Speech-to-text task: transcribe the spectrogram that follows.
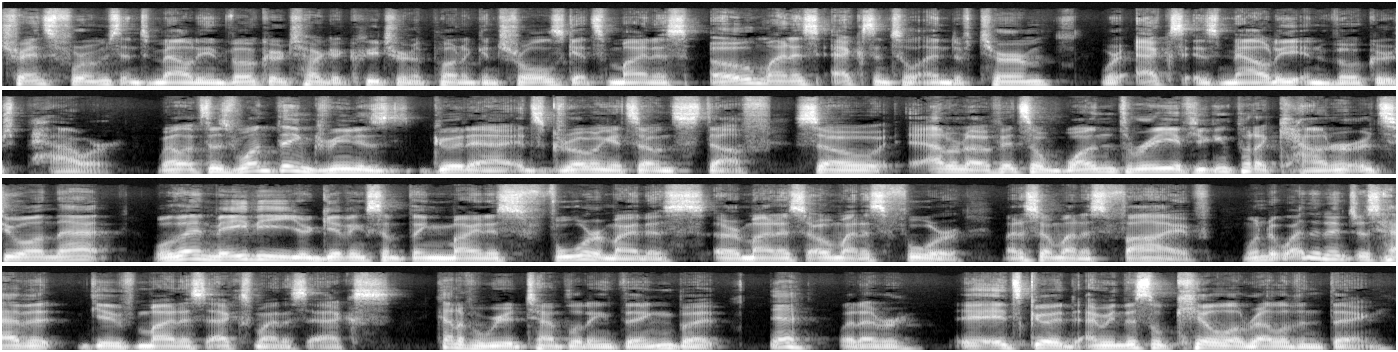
transforms into Malady Invoker, target creature an opponent controls gets minus O minus X until end of term, where X is Malady Invoker's power. Well, if there's one thing green is good at, it's growing its own stuff. So I don't know if it's a one three, if you can put a counter or two on that, well then maybe you're giving something minus four minus or minus O minus four, minus O minus five. Wonder why they didn't just have it give minus X minus X. Kind of a weird templating thing, but yeah, whatever. It's good. I mean, this will kill a relevant thing.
